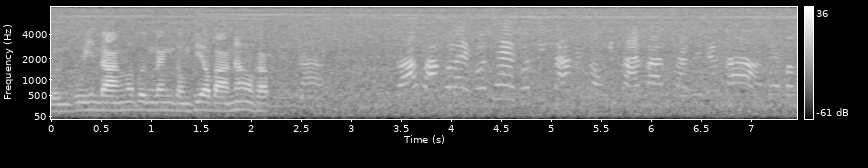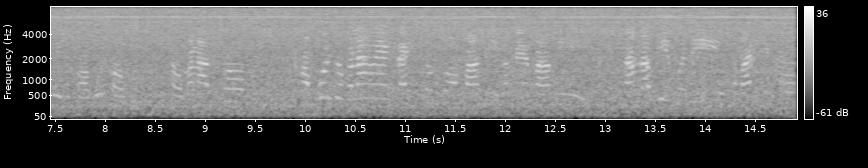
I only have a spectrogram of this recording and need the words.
เบิ่งภูหินดางมาเบิ่งแหล่งท่องเที่ยวบ้านเฮาครับจ้ะจ้า ฝากกดไลค์กดแชร์กดติดตามเป็นของอีสานบ้านฉันเลยนะจ้าแม่ปลาหมี่ขอบคุณขอบคุณที่เขามารับชมขอบคุณทุกกำลังแรงใจที่ชมตัวปลาหมี่และแม่ปลาหมี่สำหรับคลิปวันนี้สวัสดีค่ะ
